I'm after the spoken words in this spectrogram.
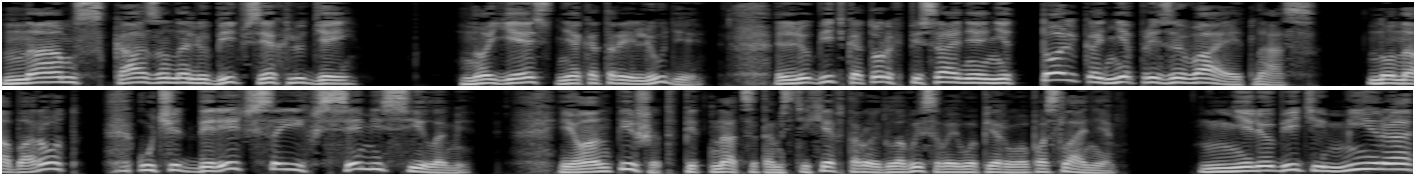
Нам сказано любить всех людей, но есть некоторые люди, любить которых Писание не только не призывает нас, но наоборот учит беречься их всеми силами. Иоанн пишет в пятнадцатом стихе второй главы своего первого послания. «Не любите мира,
